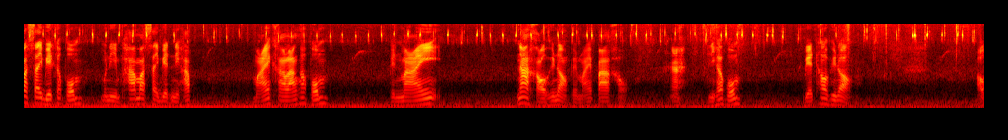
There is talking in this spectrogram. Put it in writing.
มาใส่เบ็ดครับผมมือนีพามาใส่เบ็ดนี่ครับ ไม้ขางหลังครับผม เป็นไม้หน้าเขาพี่น้องเป็นไม้ปลาเขาอะนี่ครับผม เบ็ดเท่าพี่น้อง เอา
